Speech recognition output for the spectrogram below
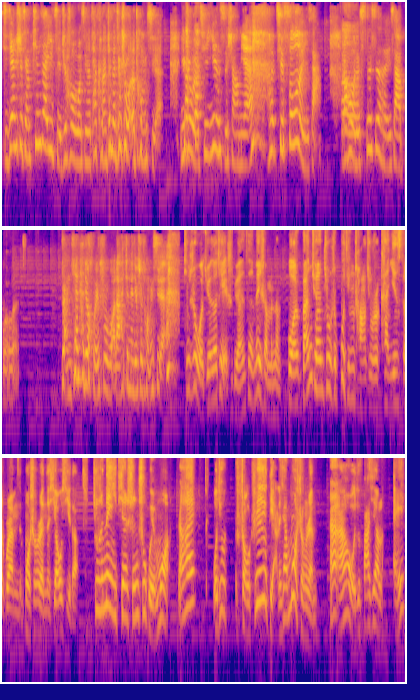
几件事情拼在一起之后，我觉得他可能真的就是我的同学。于是我就去 ins 上面 去搜了一下，然后我就私信了一下博文。转天他就回复我了，真的就是同学。其实我觉得这也是缘分，为什么呢？我完全就是不经常就是看 Instagram 的陌生人的消息的，就是那一天神出鬼没，然后哎，我就手直接就点了一下陌生人，然然后我就发现了，哎，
